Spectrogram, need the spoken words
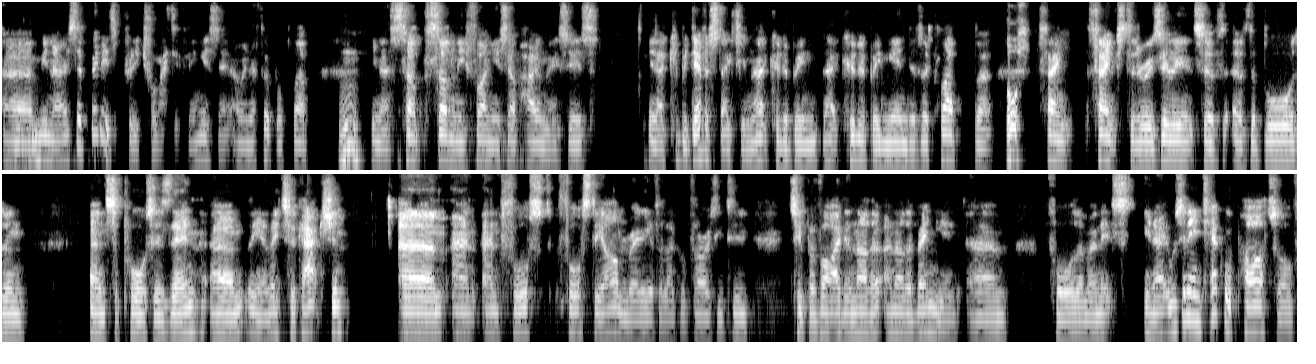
Um, mm-hmm. You know, it's a pretty, it's a pretty traumatic thing, isn't it? I mean, a football club, mm. you know, su- suddenly finding yourself homeless is, you know, could be devastating. That could have been that could have been the end of the club. But thank, thanks to the resilience of, of the board and and supporters, then um, you know they took action um, and and forced forced the arm really of the local authority to to provide another another venue um, for them. And it's you know it was an integral part of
